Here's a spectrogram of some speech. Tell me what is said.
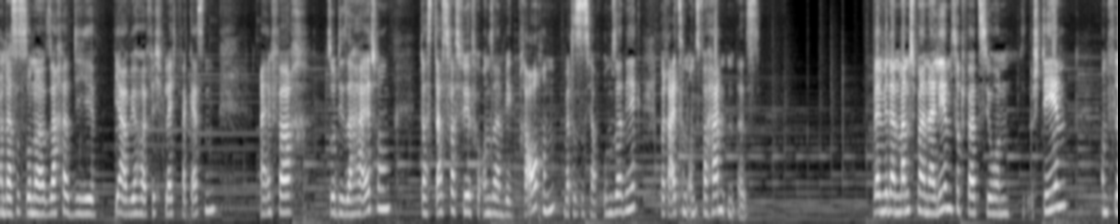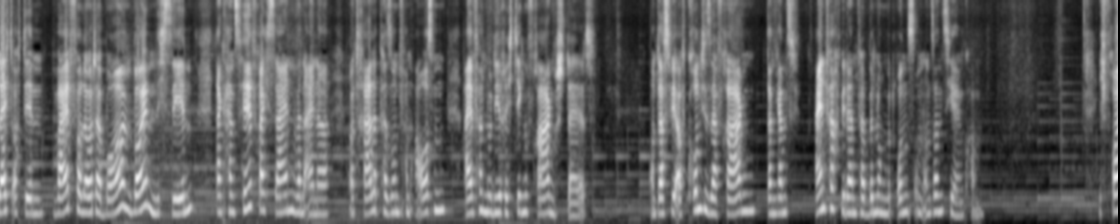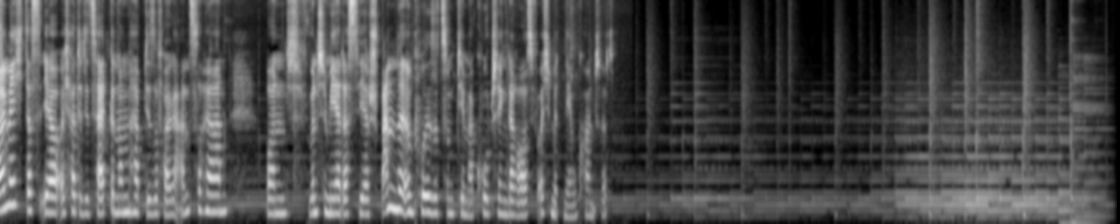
Und das ist so eine Sache, die ja wir häufig vielleicht vergessen. Einfach so diese Haltung, dass das, was wir für unseren Weg brauchen, weil das ist ja auch unser Weg, bereits in uns vorhanden ist. Wenn wir dann manchmal in einer Lebenssituation stehen und vielleicht auch den Wald vor lauter Bäumen nicht sehen, dann kann es hilfreich sein, wenn eine neutrale Person von außen einfach nur die richtigen Fragen stellt. Und dass wir aufgrund dieser Fragen dann ganz einfach wieder in Verbindung mit uns und unseren Zielen kommen. Ich freue mich, dass ihr euch heute die Zeit genommen habt, diese Folge anzuhören und wünsche mir, dass ihr spannende Impulse zum Thema Coaching daraus für euch mitnehmen konntet.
